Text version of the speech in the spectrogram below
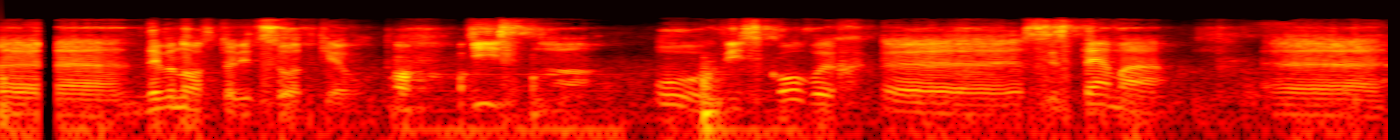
е, 90%. Дійсно, у військових е, система е,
